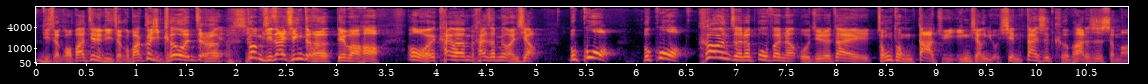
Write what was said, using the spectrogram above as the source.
二十五趴，这个二十五趴，更是柯文哲，更不是赖清德，对吧？哈，哦，我开玩开什么玩笑？不过，不过柯文哲的部分呢，我觉得在总统大局影响有限，但是可怕的是什么？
